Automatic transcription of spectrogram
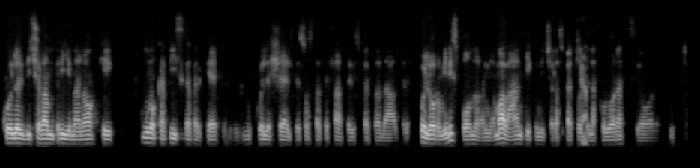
quello che dicevamo prima, no? che uno capisca perché quelle scelte sono state fatte rispetto ad altre. Poi loro mi rispondono, andiamo avanti, quindi c'è l'aspetto yeah. della colorazione. Tutto.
